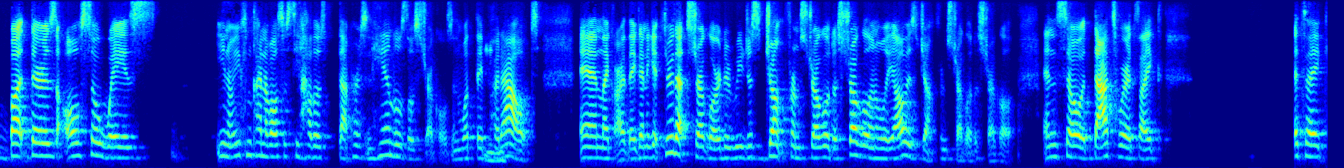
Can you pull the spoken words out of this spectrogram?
but there's also ways you know you can kind of also see how those that person handles those struggles and what they mm-hmm. put out. And like are they going to get through that struggle or did we just jump from struggle to struggle and will we always jump from struggle to struggle? And so that's where it's like it's like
